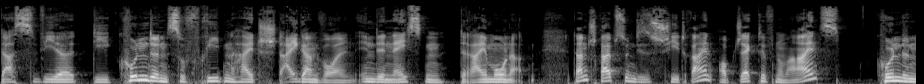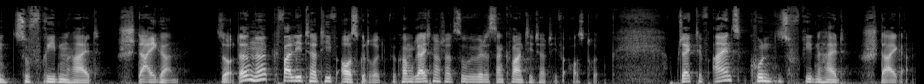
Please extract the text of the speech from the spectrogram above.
dass wir die Kundenzufriedenheit steigern wollen in den nächsten drei Monaten. Dann schreibst du in dieses Sheet rein, Objective Nummer eins: Kundenzufriedenheit steigern. So, dann ne, qualitativ ausgedrückt. Wir kommen gleich noch dazu, wie wir das dann quantitativ ausdrücken. Objective eins: Kundenzufriedenheit steigern.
